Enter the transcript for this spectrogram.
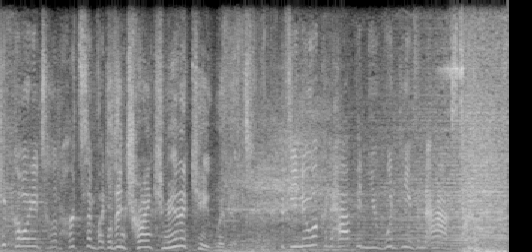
Keep going until it hurts somebody. Well, then try and communicate with it. if you knew what could happen, you wouldn't even ask.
